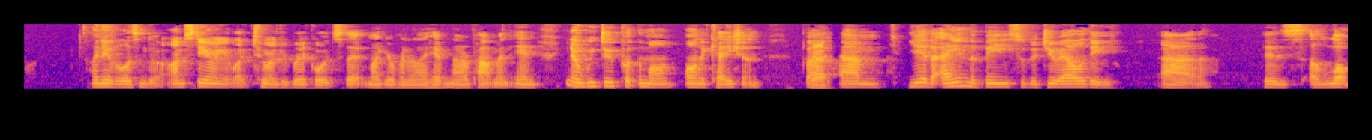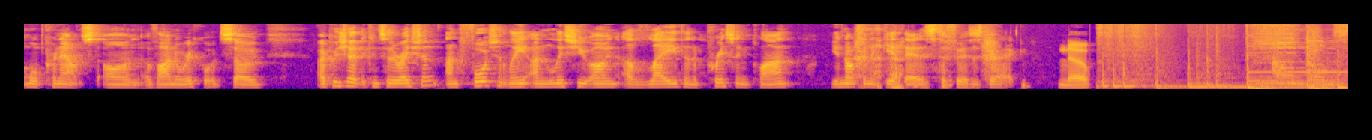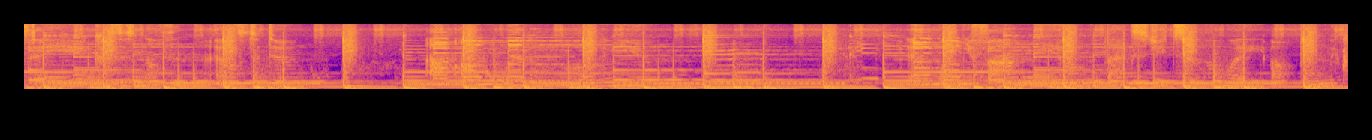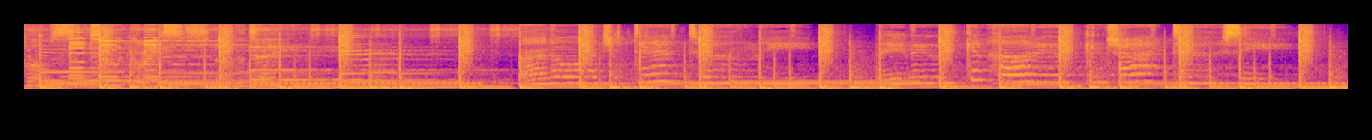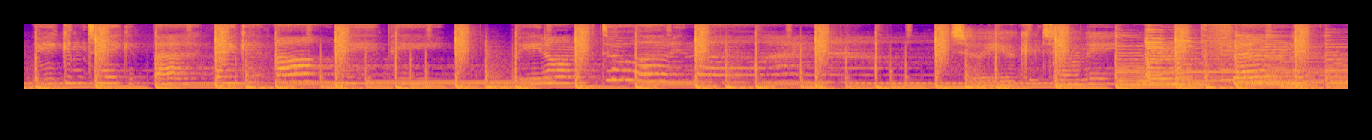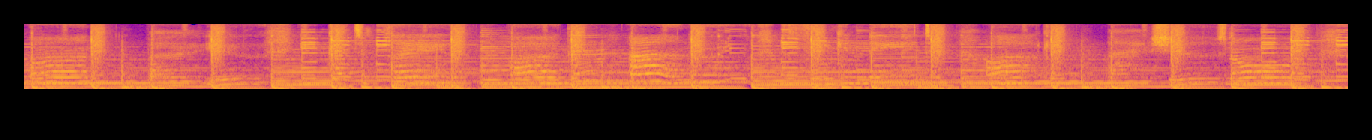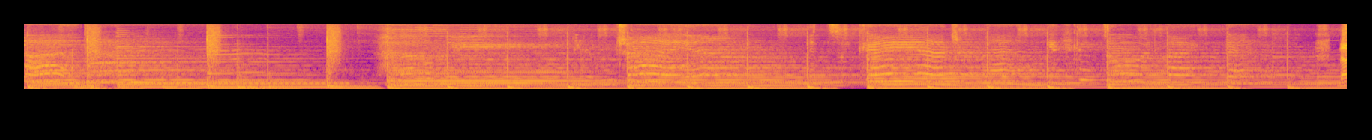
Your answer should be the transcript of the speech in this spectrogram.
I never listened to it. I'm staring at like 200 records that my girlfriend and I have in our apartment, and you know we do put them on on occasion. But yeah, um, yeah the A and the B sort of duality uh, is a lot more pronounced on a vinyl record. So I appreciate the consideration. Unfortunately, unless you own a lathe and a pressing plant, you're not going to get that as the first track. nope.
